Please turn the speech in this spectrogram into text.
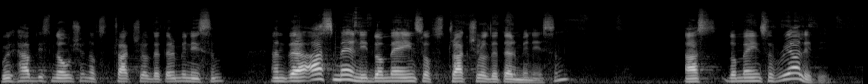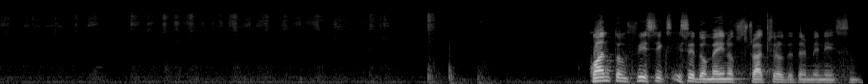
we have this notion of structural determinism. And there are as many domains of structural determinism as domains of reality. Quantum physics is a domain of structural determinism.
